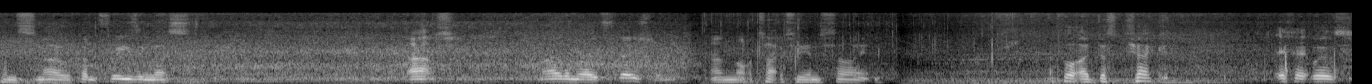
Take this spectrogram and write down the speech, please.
come snow, come freezingness at Island Road Station and not a taxi in sight. I thought I'd just check if it was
